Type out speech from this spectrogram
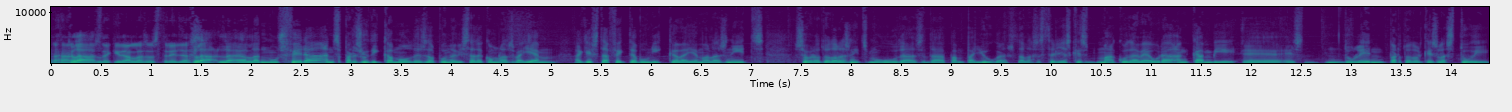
Uh, clar, Des d'aquí dalt les estrelles. Clar, la- l'atmosfera ens perjudica molt des del punt de vista de com les veiem. Aquest efecte bonic que veiem a les nits, sobretot a les nits mogudes de pampallugues, de les estrelles, que és maco de veure, en canvi eh, és dolent per tot el que és l'estudi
